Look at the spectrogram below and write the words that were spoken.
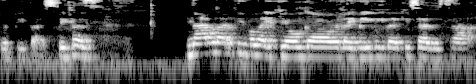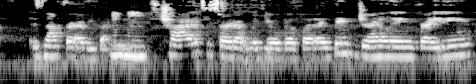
would be best because not a lot of people like yoga or like maybe like you said it's not it's not for everybody. Mhm. Try to start out with yoga, but I think journaling, writing,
